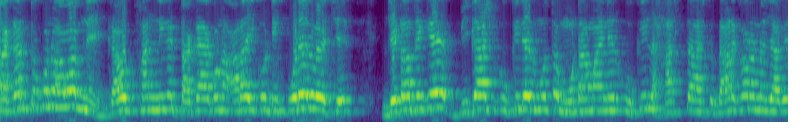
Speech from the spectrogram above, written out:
টাকার তো কোনো অভাব নেই। ক্রাউড ফান্ডিং এর টাকা এখন আড়াই কোটি পড়ে রয়েছে, যেটা থেকে বিকাশ উকিলের মতো মোটা মাইনের উকিল হাসতে হাসতে দাঁড় করানো যাবে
